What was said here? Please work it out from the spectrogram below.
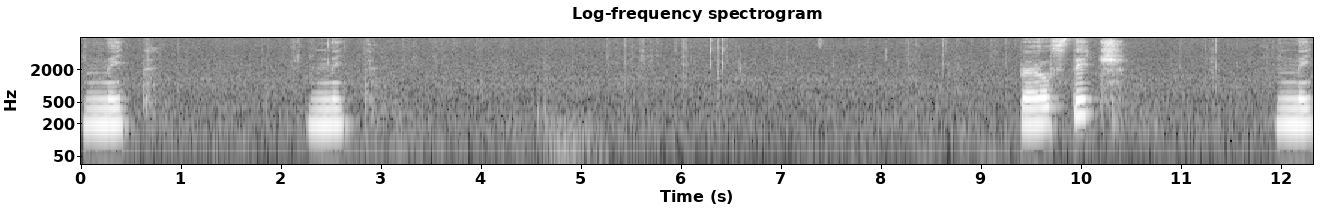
knit knit. Purl stitch knit.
